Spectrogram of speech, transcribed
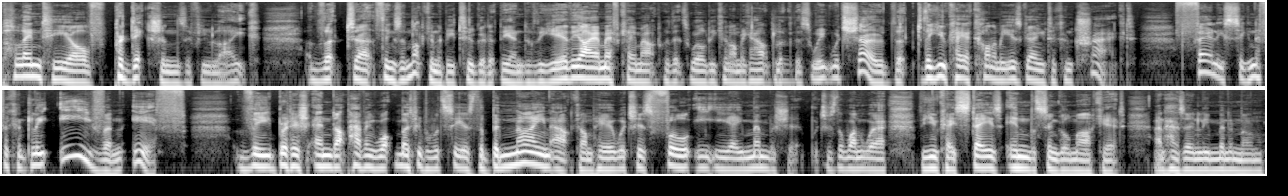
plenty of predictions, if you like, that uh, things are not going to be too good at the end of the year. The IMF came out with its World Economic Outlook this week, which showed that the UK economy is going to contract fairly significantly, even if the British end up having what most people would see as the benign outcome here, which is full EEA membership, which is the one where the UK stays in the single market and has only minimum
